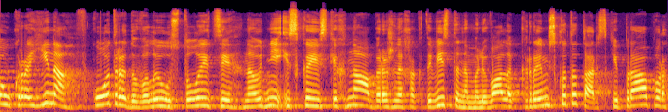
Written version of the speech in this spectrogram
Україна. Вкотре довели у столиці. На одній із київських набережних активісти намалювали кримсько-татарський прапор.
